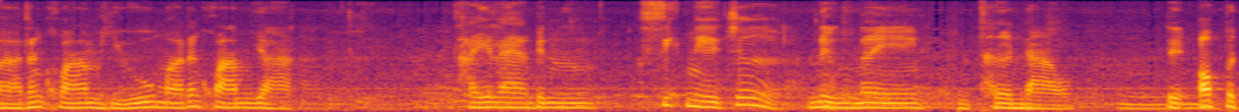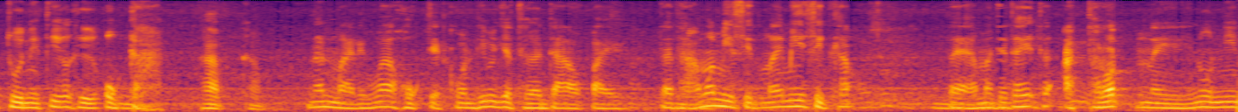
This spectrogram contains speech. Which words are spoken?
มาทั้งความหิวมาทั้งความอยาก ไทยแลนด์เป็นซิกเนเจอร์หนึ่งในเทิร์นดาว the opportunity ก็คือโอกาสครับครับ นั่นหมายถึงว่า 6 7 คนที่มันจะเทิร์นดาวน์ออกไป แต่ถามว่ามีสิทธิ์ไหมมีสิทธิ์ครับ แต่มันจะได้อัตรสในนู่นนี่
